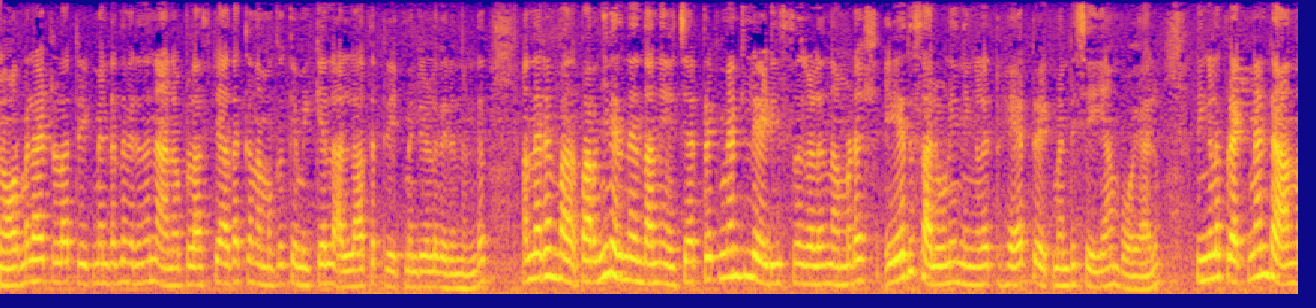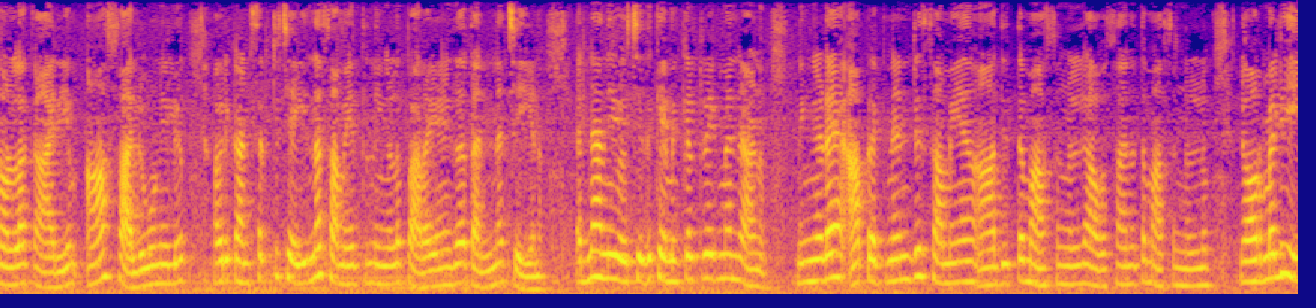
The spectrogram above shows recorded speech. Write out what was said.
നോർമൽ ആയിട്ടുള്ള ട്രീറ്റ്മെന്റ് എന്ന് വരുന്ന നാനോപ്ലാസ്റ്റി അതൊക്കെ നമുക്ക് കെമിക്കൽ അല്ലാത്ത ട്രീറ്റ്മെന്റുകൾ വരുന്നുണ്ട്. അന്നേരം പറഞ്ഞു വരുന്നത് എന്താണെന്ന് ചോദിച്ചാൽ പ്രഗ്നന്റ് ലേഡീസുകൾ നമ്മുടെ ഏത് സലൂണിൽ നിങ്ങൾ ഹെയർ ട്രീറ്റ്മെന്റ് ചെയ്യാൻ പോയാലും നിങ്ങൾ പ്രഗ്നന്റ് ആണെന്നുള്ള കാര്യം ആ സലൂണിൽ അവർ കൺസൾട്ട് ചെയ്യുന്ന സമയത്ത് നിങ്ങൾ പറയുക തന്നെ ചെയ്യണം. എന്നാന്ന് ചോദിച്ചാൽ ഇത് കെമിക്കൽ ട്രീറ്റ്മെന്റ് ആണ്. നിങ്ങളുടെ ആ പ്രഗ്നന്റ് സമയം ആദ്യത്തെ മാസങ്ങളിലും അവസാനത്തെ മാസങ്ങളിലും നോർമലി ഈ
